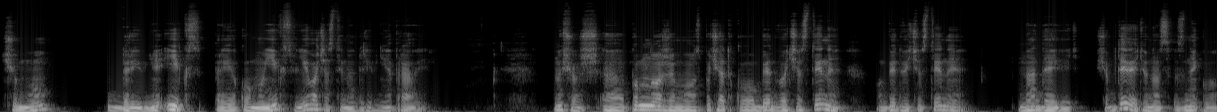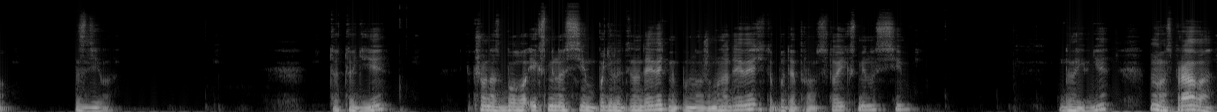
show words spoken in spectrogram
чому дорівнює х, при якому х ліва частина дорівнює правій. Ну що ж, е, помножимо спочатку обидва частини, обидві частини на 9, щоб 9 у нас зникло зліва. То тоді, якщо у нас було х-7 поділити на 9, ми помножимо на 9, то буде просто х-7 дорівнює. Ну, а справа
